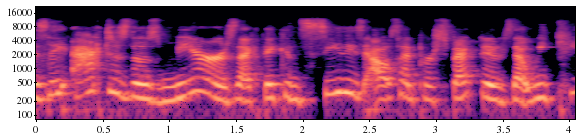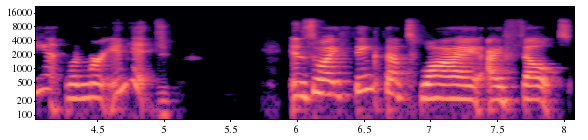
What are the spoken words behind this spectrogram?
is they act as those mirrors like they can see these outside perspectives that we can't when we're in it. Mm-hmm. And so I think that's why I felt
